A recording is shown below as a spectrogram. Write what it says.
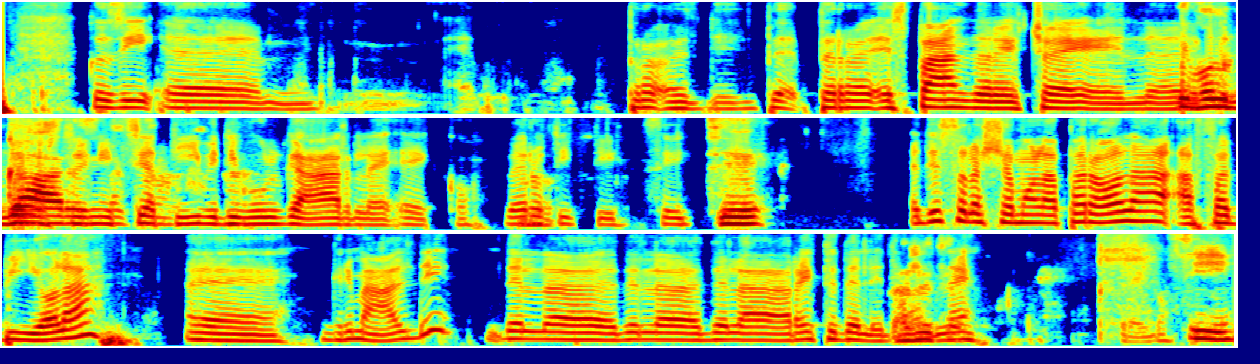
così ehm, eh, per, per, espandere cioè, le, le nostre iniziative, divulgarle, ecco, vero Titti? Sì. sì. Adesso lasciamo la parola a Fabiola eh, Grimaldi del, del, della rete delle donne. Prego. Sì,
